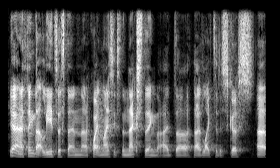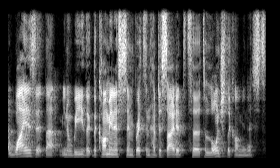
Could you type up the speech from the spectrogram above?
Yeah, and I think that leads us then uh, quite nicely to the next thing that I'd uh, that I'd like to discuss. Uh, why is it that you know we the, the communists in Britain have decided to to launch the communists?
